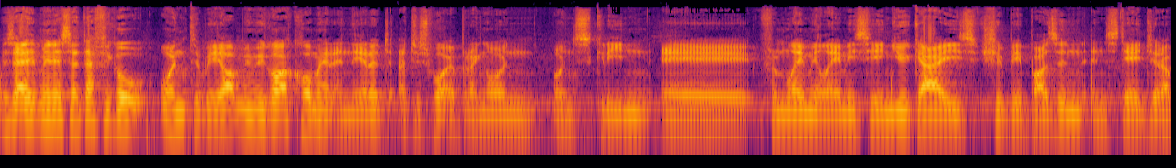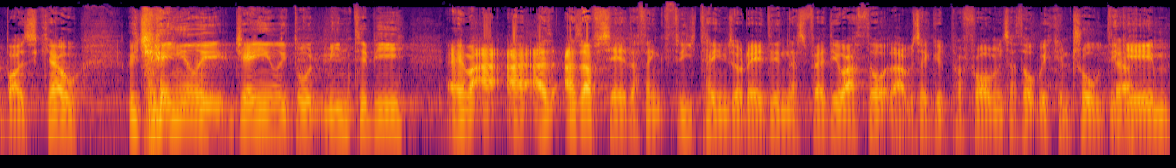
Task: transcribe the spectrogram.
Is that, I mean, it's a difficult one to weigh up. I mean, we got a comment in there. I just want to bring on on screen uh, from Lemmy Lemmy saying you guys should be buzzing instead you're a buzzkill. We genuinely, genuinely don't mean to be. Um, I, I, as I've said, I think three times already in this video, I thought that was a good performance. I thought we controlled the yeah. game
